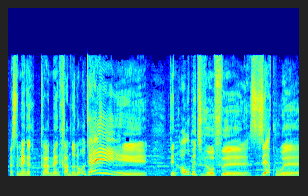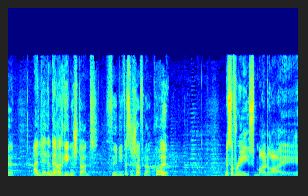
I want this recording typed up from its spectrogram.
Da ist eine Menge, Menge Kram drin. Und hey, den Orbitwürfel. Sehr cool. Ein legendärer Gegenstand. Für die Wissenschaftler. Cool. Mr. Freeze, mal drei.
